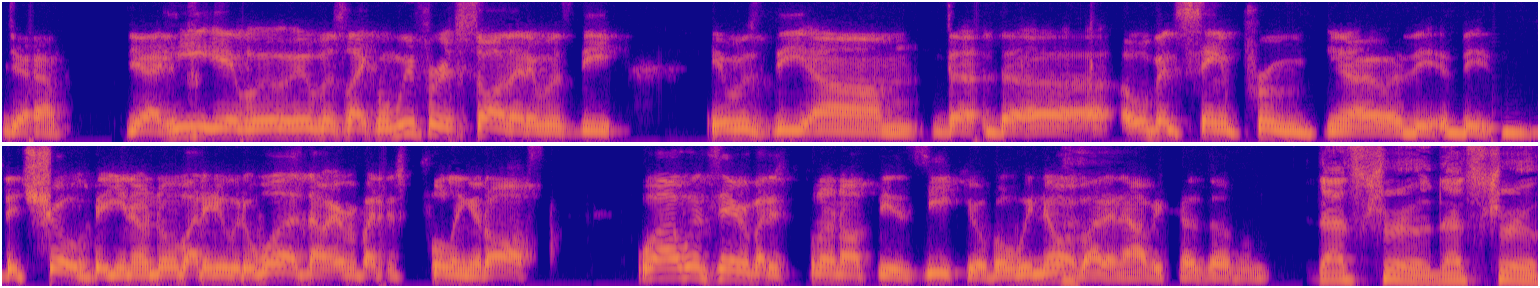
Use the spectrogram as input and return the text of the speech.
Yeah, yeah. He it, it was like when we first saw that it was the it was the um the the uh, Ovince St. Preux, you know, the, the the choke that you know nobody knew what it was. Now everybody's pulling it off. Well, I wouldn't say everybody's pulling off the Ezekiel, but we know about it now because of him. That's true. That's true.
